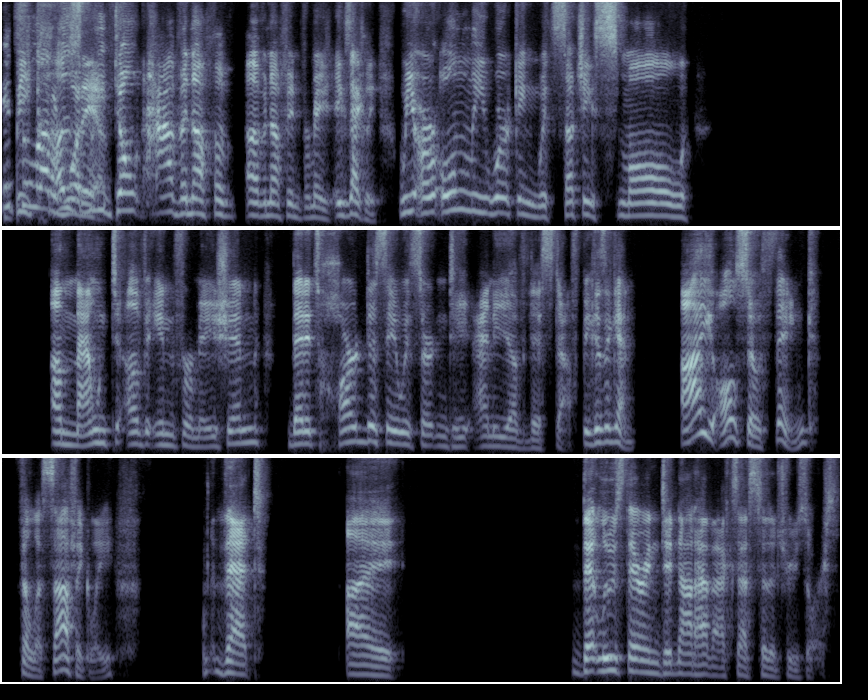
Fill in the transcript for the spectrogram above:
It's a because lot of what we if. don't have enough of, of enough information. Exactly. We are only working with such a small amount of information that it's hard to say with certainty any of this stuff. Because again, I also think philosophically that I that Lews Therin did not have access to the true source.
